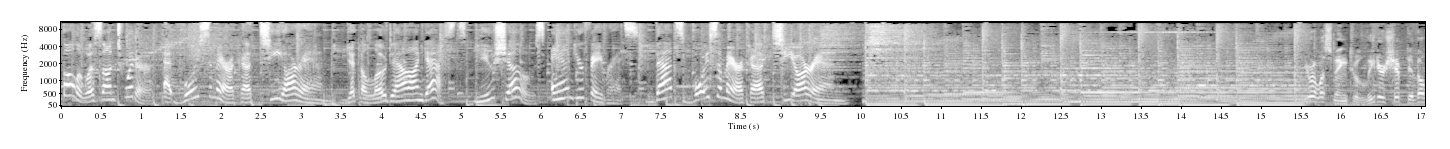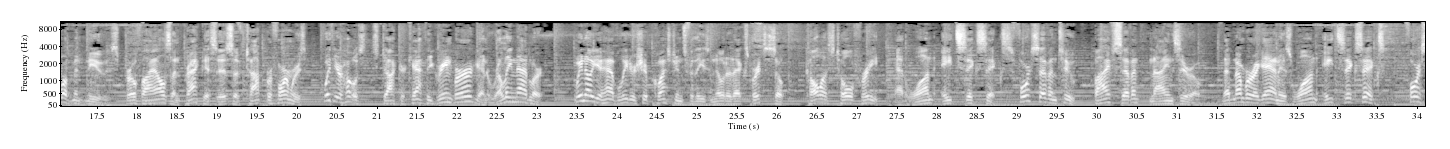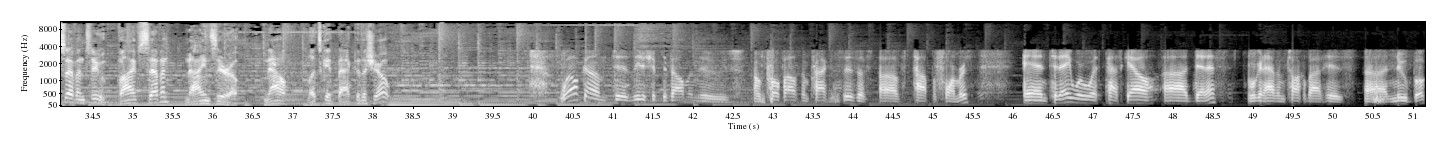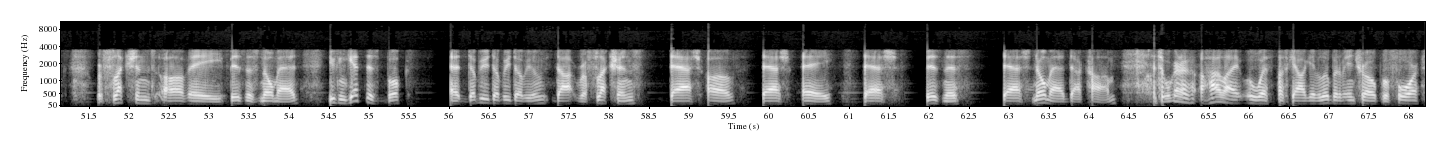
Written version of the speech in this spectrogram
Follow us on Twitter at VoiceAmericaTRN. Get the lowdown on guests, new shows, and your favorites. That's VoiceAmericaTRN. You're listening to Leadership Development News, profiles and practices of top performers with your hosts, Dr. Kathy Greenberg and Relly Nadler. We know you have leadership questions for these noted experts, so call us toll free at 1 866 472 5790. That number again is 1 866 472 5790. Now, let's get back to the show. Welcome to Leadership Development News, profiles and practices of, of top performers. And today we're with Pascal uh, Dennis. We're going to have him talk about his uh, new book, Reflections of a Business Nomad. You can get this book at www.reflections-of-a-business-nomad.com. And so we're going to highlight with Pascal. I gave a little bit of intro before.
